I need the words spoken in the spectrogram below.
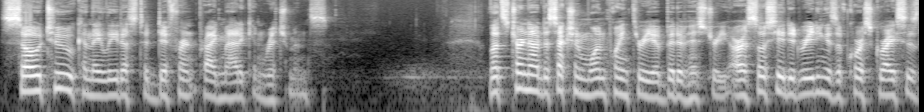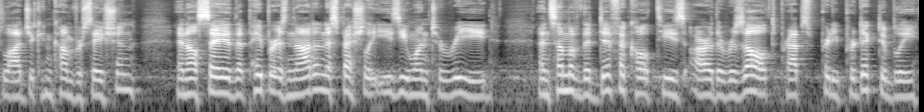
so too can they lead us to different pragmatic enrichments. Let's turn now to section 1.3, a bit of history. Our associated reading is, of course, Grice's Logic and Conversation, and I'll say the paper is not an especially easy one to read, and some of the difficulties are the result, perhaps pretty predictably,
